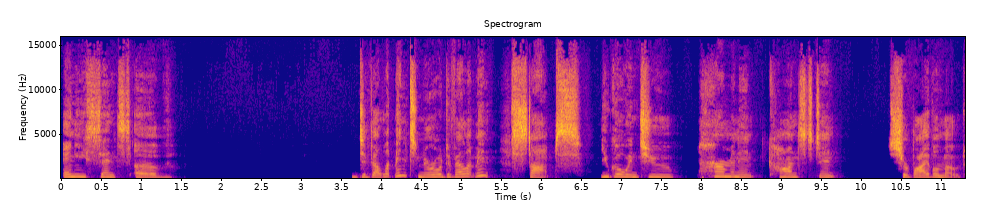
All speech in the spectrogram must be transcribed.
any sense of development, neurodevelopment stops. You go into permanent, constant survival mode.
